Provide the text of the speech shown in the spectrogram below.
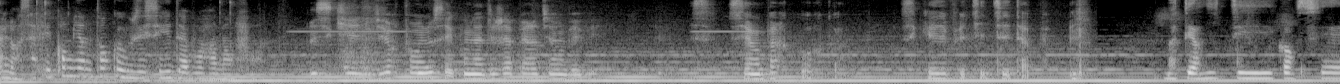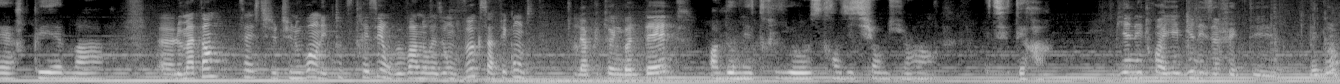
Alors, ça fait combien de temps que vous essayez d'avoir un enfant? Ce qui est dur pour nous, c'est qu'on a déjà perdu un bébé. C'est un parcours, quoi. C'est que des petites étapes. Maternité, cancer, PMA. Euh, le matin, tu, sais, tu, nous vois, on est toutes stressées, on veut voir nos réseaux, on veut que ça féconde. Il a plutôt une bonne tête, endométriose, transition de genre, etc. bien nettoyé, bien désinfecté. Maintenant,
